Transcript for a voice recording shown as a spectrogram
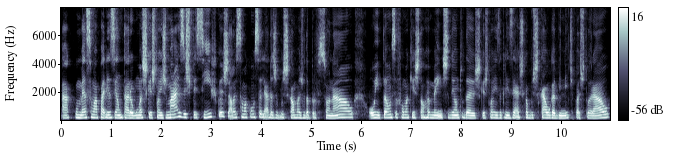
a- começam a apresentar algumas questões mais específicas, elas são aconselhadas de buscar uma ajuda profissional, ou então, se for uma questão realmente dentro das questões eclesiásticas, buscar o gabinete pastoral,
